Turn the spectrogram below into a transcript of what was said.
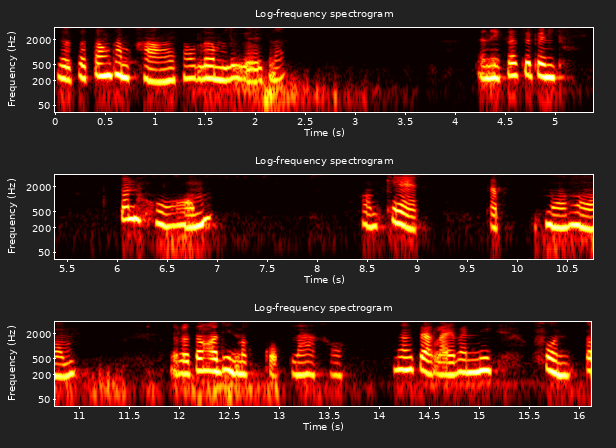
เดี๋ยวจะต้องทำค้างให้เขาเริ่มเลื้อยไปแล้วอันนี้ก็จะเป็น ต้นหอม หอมแขกกับหัวหอม เดี๋ยวเราต้องเอาดินมากบรากเขาเนื่องจากหลายวันนี้ฝนต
